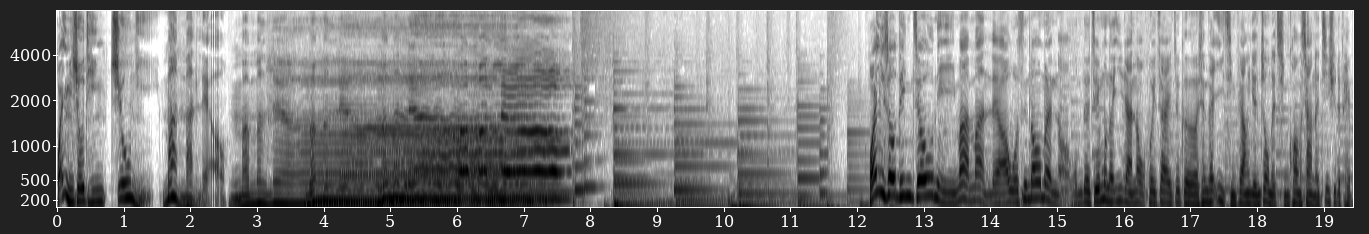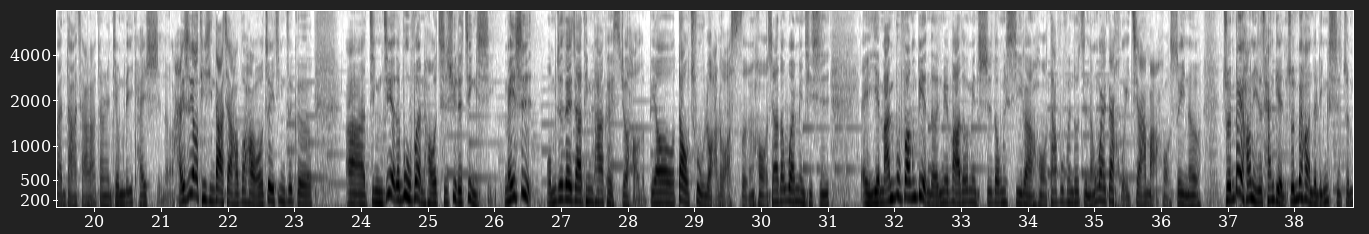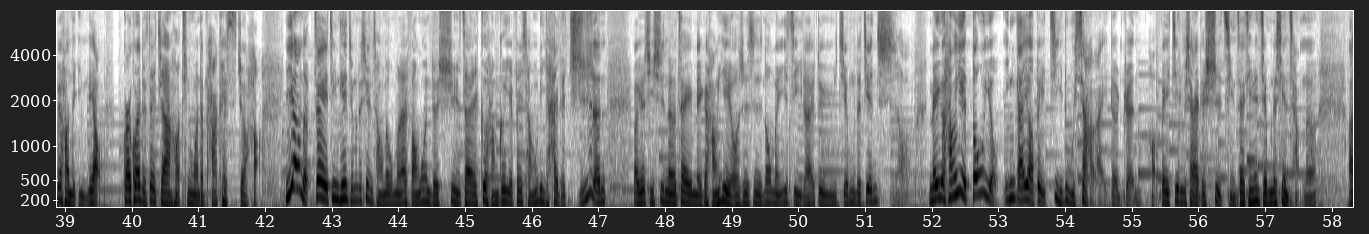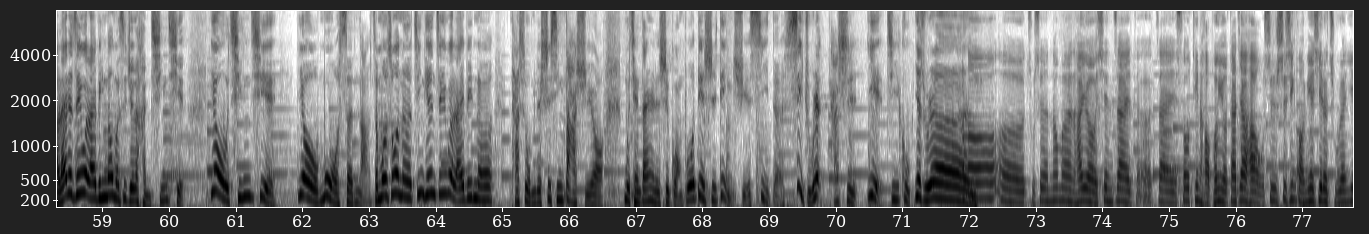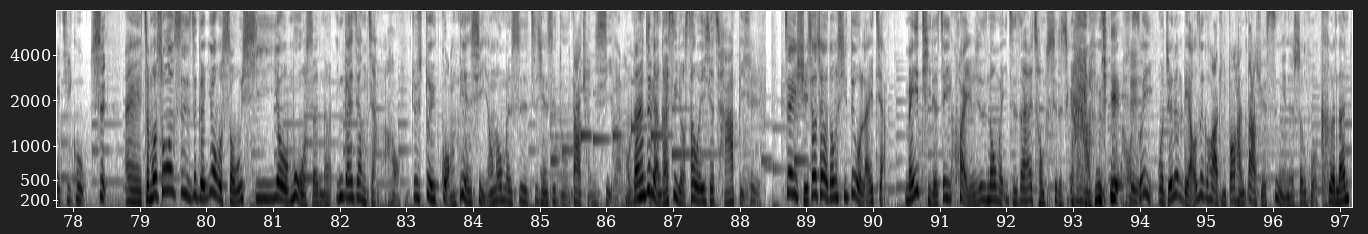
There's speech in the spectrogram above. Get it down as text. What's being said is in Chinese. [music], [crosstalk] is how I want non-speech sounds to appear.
欢迎收听《揪你慢慢聊》，慢慢聊，慢慢聊，慢慢聊，慢慢聊。欢迎收听《揪你慢慢聊》，我是 Norman 哦。我们的节目呢，依然呢，我会在这个现在疫情非常严重的情况下呢，继续的陪伴大家了。当然，节目的一开始呢，还是要提醒大家，好不好？我最近这个啊、警戒的部分哈，持续的进行，没事，我们就在家听 podcast 就好了，不要到处乱乱神哈。现在在外面其实。哎，也蛮不方便的，你没办法在外面吃东西啦，吼，大部分都只能外带回家嘛，吼，所以呢，准备好你的餐点，准备好你的零食，准备好你的饮料，乖乖的在家哈，听完的 podcast 就好。一样的，在今天节目的现场呢，我们来访问的是在各行各业非常厉害的职人，呃，尤其是呢，在每个行业哦，就是 Norman 一直以来对于节目的坚持哦，每个行业都有应该要被记录下来的人，好，被记录下来的事情，在今天节目的现场呢。啊，来的这位来宾，那我们是觉得很亲切，又亲切又陌生啊。怎么说呢？今天这一位来宾呢，他是我们的世新大学哦，目前担任的是广播电视电影学系的系主任，他是叶基固叶主任。Hello，呃，主持人 Norman，还有现在的在收听的好朋友，大家好，我是世新广电系的主任叶基固。是，哎，怎么说是这个又熟悉又陌生呢？应该这样讲了哈，就是对于广电系，然后我们是之前是读大传系了，哈当然这两个还是有稍微一些差别。是，在学校教的东西对我来讲，媒体的这一块，也就是 Norman 一直在从事的这个行业，所以我觉得聊这个话题，包含大学四年的生活，可能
